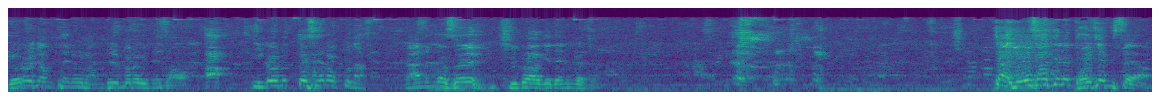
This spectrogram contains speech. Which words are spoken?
이런 형태를 만들므로 인해서 아 이거는 또 새롭구나 라는 것을 지도하게 되는 거죠 자, 요 사진은 더 재밌어요.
